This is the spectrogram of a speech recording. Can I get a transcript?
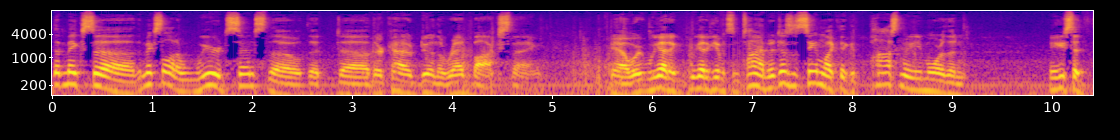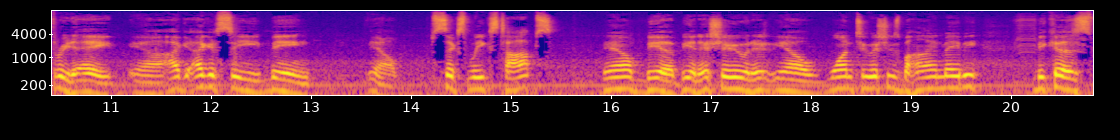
that makes uh, that makes a lot of weird sense though that uh, they're kind of doing the red box thing. You know, we, we got to we got to give it some time, but it doesn't seem like they could possibly be more than. You, know, you said three to eight. You know, I, I could see being, you know, six weeks tops. You know, be a be an issue, and you know, one two issues behind maybe, because,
